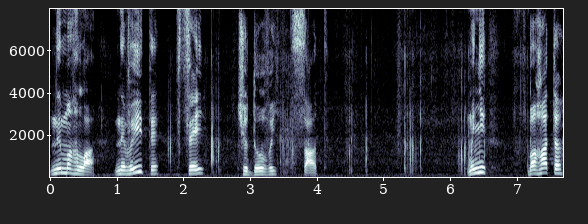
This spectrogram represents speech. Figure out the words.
не могла не вийти в цей чудовий сад. Мені багато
